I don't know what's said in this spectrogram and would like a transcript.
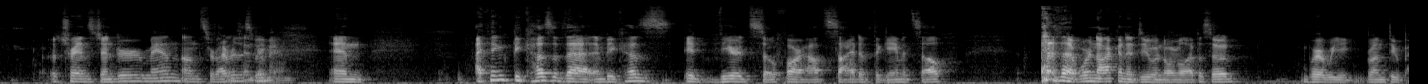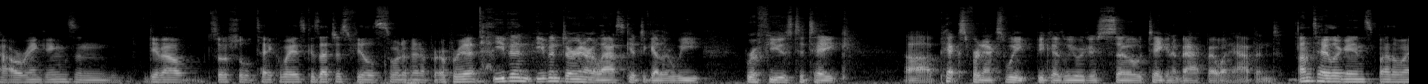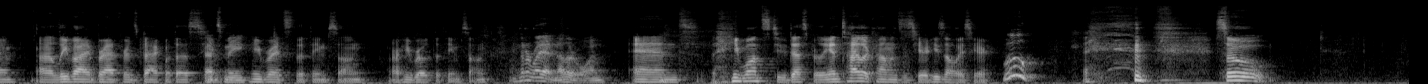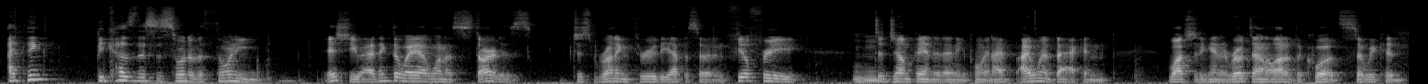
a transgender man on Survivor this week. man. And I think because of that, and because it veered so far outside of the game itself, that we're not going to do a normal episode where we run through power rankings and give out social takeaways because that just feels sort of inappropriate. Even even during our last get together, we refused to take uh, picks for next week because we were just so taken aback by what happened. I'm Taylor Gaines, by the way. Uh, Levi Bradford's back with us. He- That's me. He writes the theme song, or he wrote the theme song, I'm gonna write another one. And he wants to desperately. And Tyler Commons is here. He's always here. Woo! so I think because this is sort of a thorny issue, I think the way I want to start is just running through the episode and feel free Mm-hmm. to jump in at any point. I I went back and watched it again and wrote down a lot of the quotes so we could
